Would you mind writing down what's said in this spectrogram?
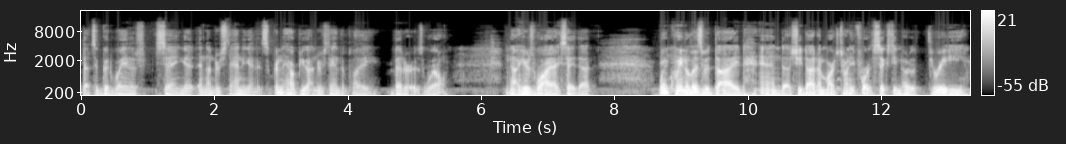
that's a good way of saying it and understanding it. It's going to help you understand the play better as well. Now, here's why I say that. When Queen Elizabeth died, and uh, she died on March 24th, 1603,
